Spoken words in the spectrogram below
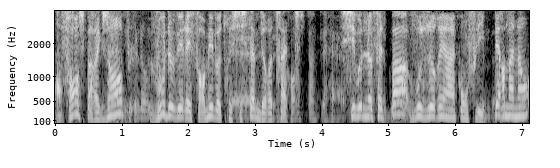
En France, par exemple, vous devez réformer votre système de retraite. Si vous ne le faites pas, vous aurez un conflit permanent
